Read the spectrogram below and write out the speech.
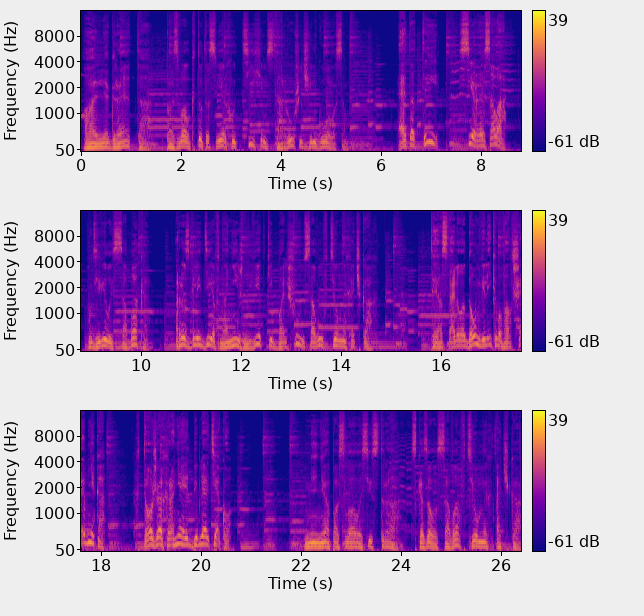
«Алли Гретта!» — позвал кто-то сверху тихим старушечьим голосом. «Это ты, серая сова?» — удивилась собака, разглядев на нижней ветке большую сову в темных очках. «Ты оставила дом великого волшебника?» Кто же охраняет библиотеку?» «Меня послала сестра», — сказала сова в темных очках.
